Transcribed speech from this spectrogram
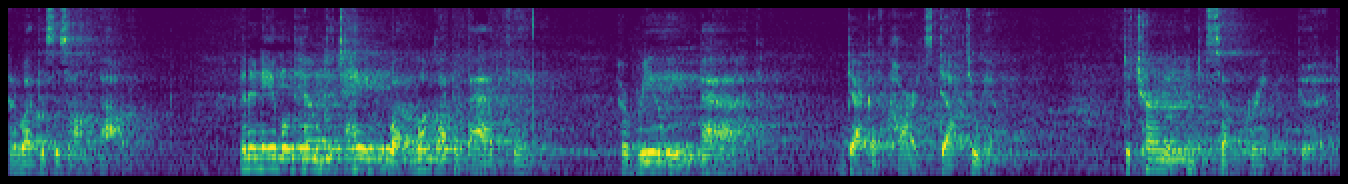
and what this is all about. And enabled him to take what looked like a bad thing, a really bad deck of cards dealt to him, to turn it into some great good.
